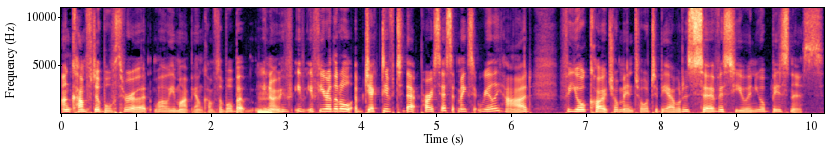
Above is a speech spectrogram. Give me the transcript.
uncomfortable through it, well, you might be uncomfortable, but you hmm. know, if, if, if you're a little objective to that process, it makes it really hard for your coach or mentor to be able to service you and your business.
